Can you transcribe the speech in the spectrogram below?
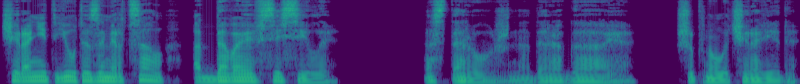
Чаронит Юта замерцал, отдавая все силы. «Осторожно, дорогая», — шепнула чароведа.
